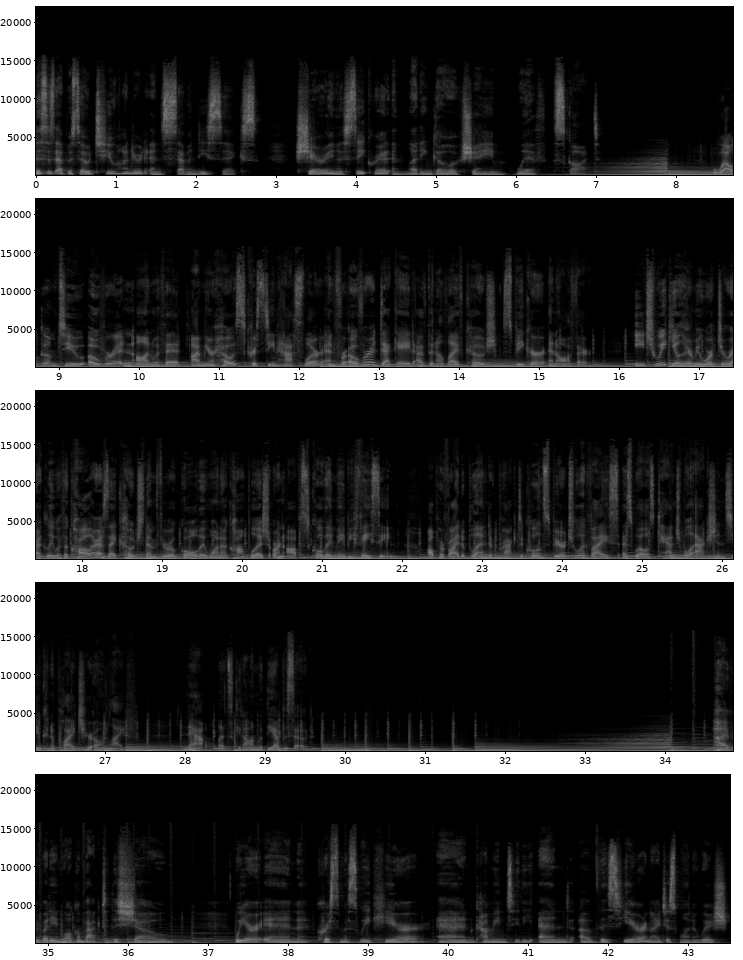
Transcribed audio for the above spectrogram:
This is episode 276 Sharing a Secret and Letting Go of Shame with Scott. Welcome to Over It and On With It. I'm your host, Christine Hassler, and for over a decade, I've been a life coach, speaker, and author. Each week, you'll hear me work directly with a caller as I coach them through a goal they want to accomplish or an obstacle they may be facing. I'll provide a blend of practical and spiritual advice as well as tangible actions you can apply to your own life. Now, let's get on with the episode. Hi, everybody, and welcome back to the show. We are in Christmas week here and coming to the end of this year. And I just want to wish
